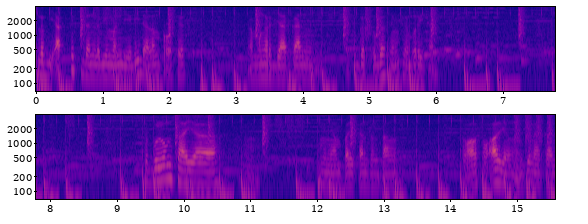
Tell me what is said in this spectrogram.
lebih aktif dan lebih mandiri dalam proses eh, mengerjakan tugas-tugas yang saya berikan. Sebelum saya hmm, menyampaikan tentang soal-soal yang mungkin akan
